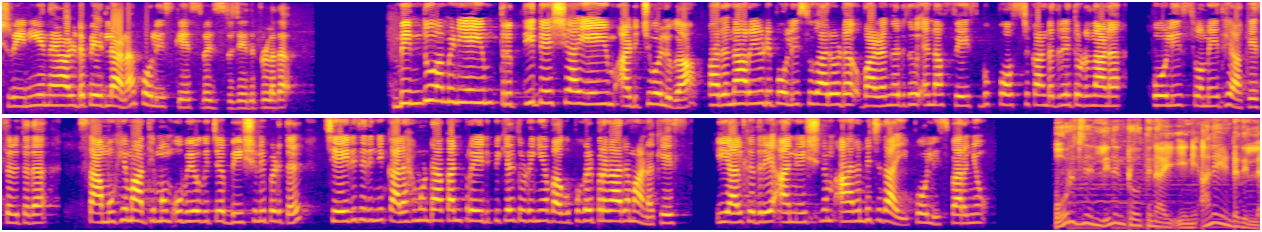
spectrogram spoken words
ശ്രീനി എന്നയാളുടെ പേരിലാണ് പോലീസ് കേസ് രജിസ്റ്റർ ചെയ്തിട്ടുള്ളത്. ബിന്ദു അമിണിയെയും തൃപ്തി ദേശായിയെയും അടിച്ചുകൊല്ലുക പരനാറിയുടെ പോലീസുകാരോട് വഴങ്ങരുത് എന്ന ഫേസ്ബുക്ക് പോസ്റ്റ് കണ്ടതിനെ തുടർന്നാണ് പോലീസ് സ്വമേധയാ കേസെടുത്തത്. സാമൂഹ്യ മാധ്യമം ഉപയോഗിച്ച് ഭീഷണിപ്പെടുത്തൽ ചേരിതിരിഞ്ഞ് കലഹമുണ്ടാക്കാൻ പ്രേരിപ്പിക്കൽ തുടങ്ങിയ വകുപ്പുകൾ പ്രകാരമാണ് കേസ്. ഇയാൾക്കെതിരെ അന്വേഷണം ആരംഭിച്ചതായി പോലീസ് പറഞ്ഞു. ഒറിജിനൽ ലിനൻ ക്ലോത്തിനായി ഇനി അലയേണ്ടതില്ല.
